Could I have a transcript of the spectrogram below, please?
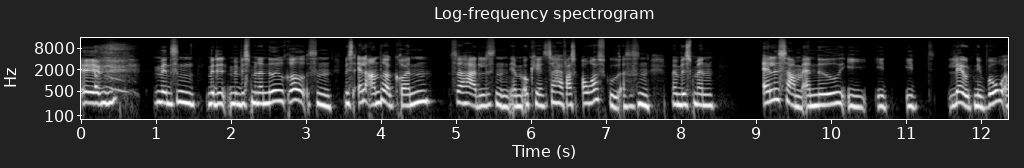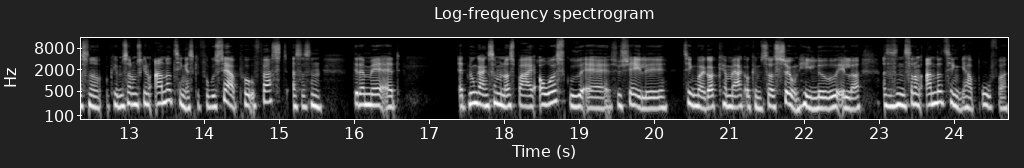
Ja. øhm, men, sådan, men, det, men hvis man er nede i rød, sådan, hvis alle andre er grønne, så har det lidt sådan, jamen okay, så har jeg faktisk overskud. Altså sådan, men hvis man alle sammen er nede i, i, i et lavt niveau og sådan noget, okay, men så er der måske nogle andre ting, jeg skal fokusere på først. Altså sådan, det der med, at, at nogle gange så er man også bare i overskud af sociale ting, hvor jeg godt kan mærke, okay, men så er søvn helt nede, eller altså sådan, så er der nogle andre ting, jeg har brug for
